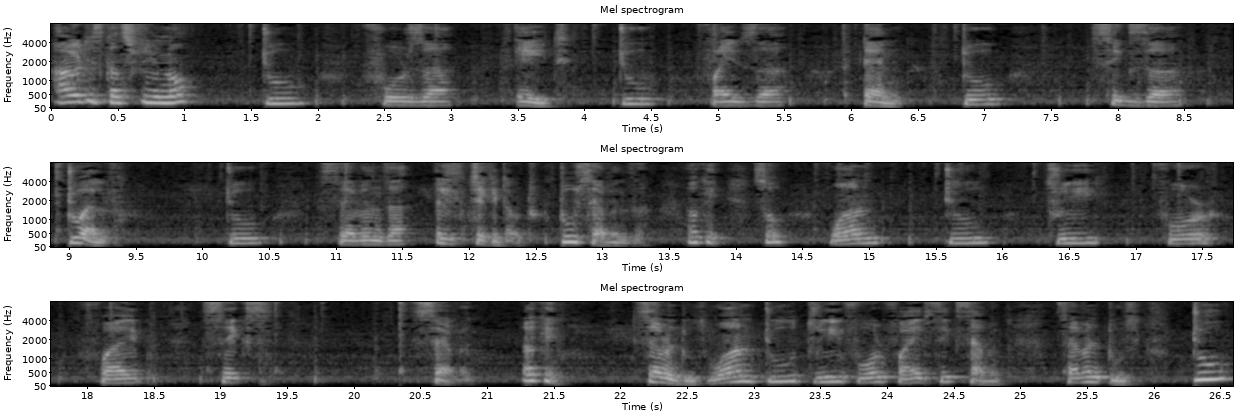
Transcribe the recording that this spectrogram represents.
How it is considered you know? Two fours are eight. Two fives are ten. Two six are twelve. Two sevens are let's check it out. Two sevens are okay so one two three four five six seven. Okay seven twos. One two three four five six seven. Seven twos. Two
